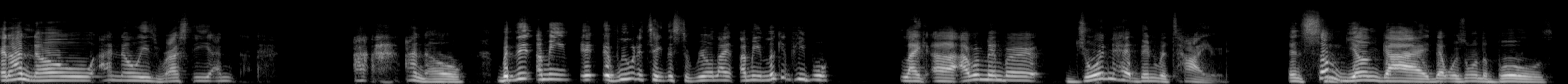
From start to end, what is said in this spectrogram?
And i know i know he's rusty. I i, I know but thi- i mean if, if we were to take this to real life i mean look at people like uh i remember jordan had been retired and some young guy that was on the bulls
